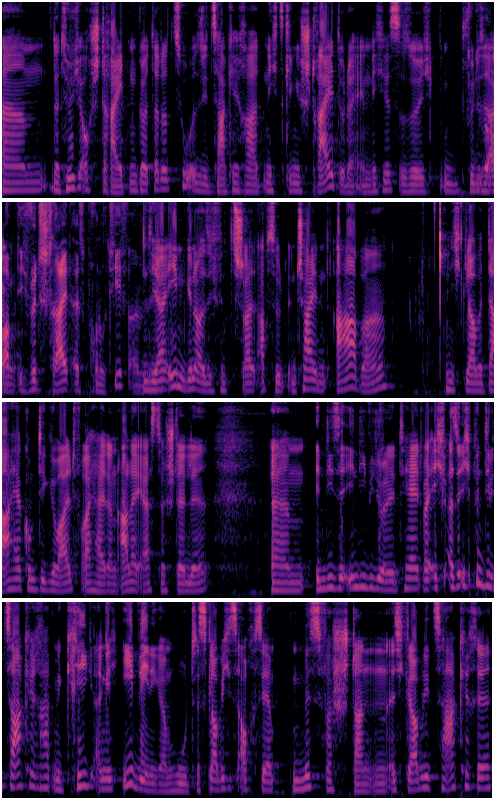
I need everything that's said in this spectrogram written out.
Ähm, natürlich auch streiten gehört da dazu. Also die Zarkirche hat nichts gegen Streit oder ähnliches. Also ich würde sagen, ich würde Streit als produktiv ansehen. ja, eben, genau. Also ich finde Streit absolut entscheidend. Aber, und ich glaube, daher kommt die Gewaltfreiheit an allererster Stelle. Ähm, in dieser Individualität, weil ich, also ich finde, die Zarkirche hat mit Krieg eigentlich eh weniger am Hut. Das, glaube ich, ist auch sehr missverstanden. Ich glaube, die Zarkirche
